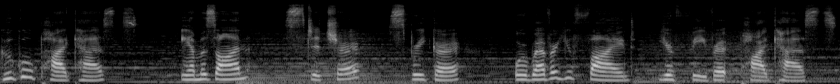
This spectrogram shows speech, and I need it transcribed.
Google Podcasts, Amazon, Stitcher, Spreaker, or wherever you find your favorite podcasts.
